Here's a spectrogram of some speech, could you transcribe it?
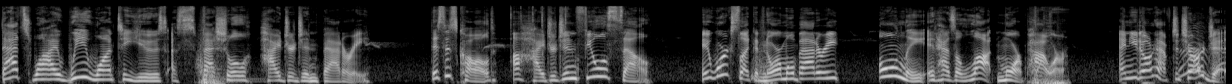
That's why we want to use a special hydrogen battery. This is called a hydrogen fuel cell. It works like a normal battery, only it has a lot more power. And you don't have to charge it.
